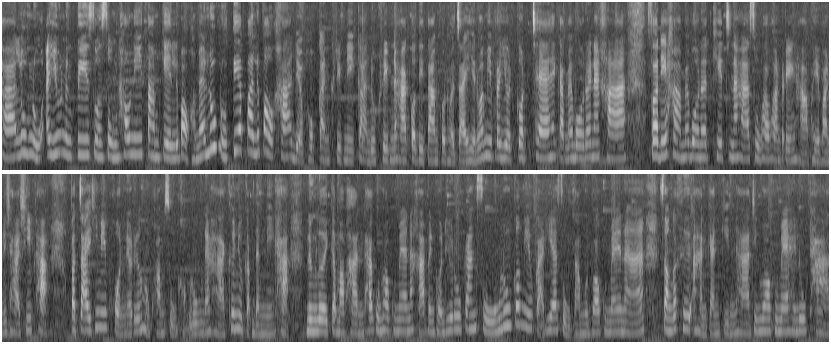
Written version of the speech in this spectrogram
คะลูกหนูอายุ 1 ปีส่วนสูงเท่านี้ตามเกณฑ์หรือเปล่าคะแม่ลูกหนูเตี้ยไปหรือเปล่าคะเดี๋ยวพบกันคลิปนี้ก่อนดูคลิปนะคะกดติดตามกดหัวใจเห็นว่ามีประโยชน์กดแชร์ให้กับแม่โบด้วยนะคะ สวัสดีค่ะแม่โบเนิร์ดคิดนะคะสุภาพรเรียงหาพยาบาลวิชาชีพค่ะ ปัจจัยที่มีผลในเรื่องของความสูงของลูกนะคะ ขึ้นอยู่กับดังนี้ค่ะหนึ่งเลยกรรมพันธุ์ถ้าคุณพ่อคุณแม่นะคะ เป็นคนที่รูปร่างสูง ลูกก็มีโอกาสที่จะสูงตามคุณพ่อคุณแม่นะสองก็คืออาหารการกินนะคะที่คุณพ่อคุณแม่ให้ลูกทาน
